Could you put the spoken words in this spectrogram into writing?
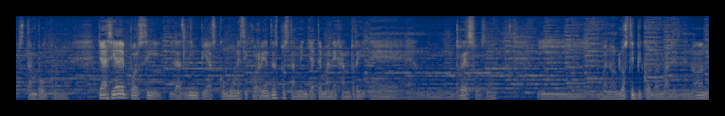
pues tampoco, ¿no? Ya hacía de por sí las limpias comunes y corrientes, pues también ya te manejan eh, rezos, ¿no? Y bueno, los típicos normales, ¿no? De,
